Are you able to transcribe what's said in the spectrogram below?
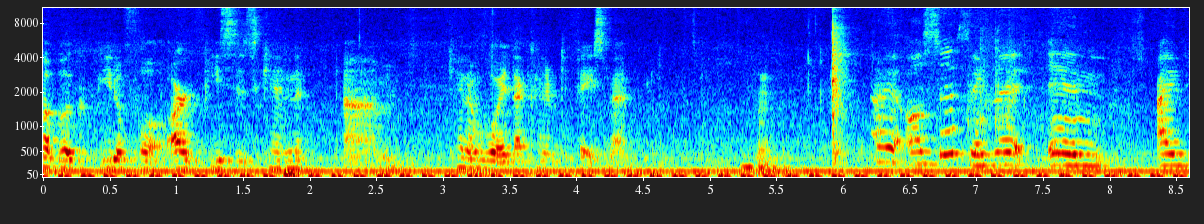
public beautiful art pieces can um, can avoid that kind of defacement. I also think that in IV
